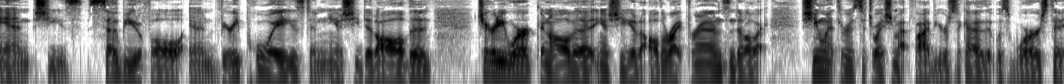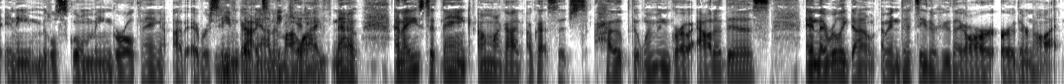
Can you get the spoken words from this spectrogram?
and she's so beautiful and very poised and you know she did all the charity work and all the you know she had all the right friends and did all the right. She went through a situation about five years ago that was worse than any middle school mean girl thing I've ever seen You've go down in my kidding. life. No, and I used to think, oh my God, I've got such hope that women grow out of this, and they really don't. I mean, that's either who they are or they're not.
